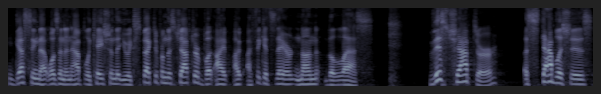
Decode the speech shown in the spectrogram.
I'm guessing that wasn't an application that you expected from this chapter, but I, I, I think it's there nonetheless. This chapter establishes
